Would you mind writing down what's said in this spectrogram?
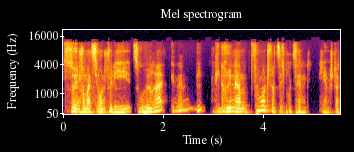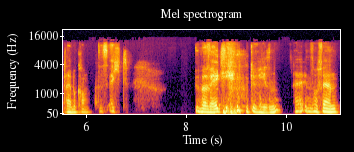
zur Information für die ZuhörerInnen. Die Grünen haben 45 Prozent hier im Stadtteil bekommen. Das ist echt überwältigend gewesen. Äh, insofern,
